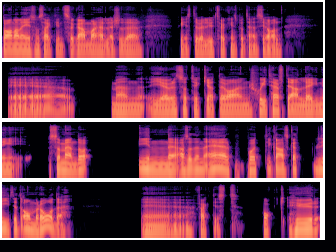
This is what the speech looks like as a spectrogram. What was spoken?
banan är ju som sagt inte så gammal heller, så där finns det väl utvecklingspotential. Eh, men i övrigt så tycker jag att det var en skithäftig anläggning som ändå inne, alltså den är på ett ganska litet område eh, faktiskt. Och hur,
